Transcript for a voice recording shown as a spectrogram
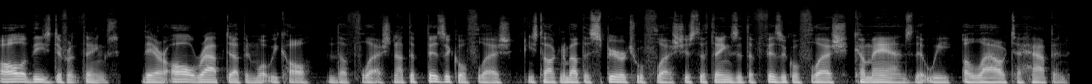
all of these different things. They are all wrapped up in what we call the flesh, not the physical flesh. He's talking about the spiritual flesh, just the things that the physical flesh commands that we allow to happen.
